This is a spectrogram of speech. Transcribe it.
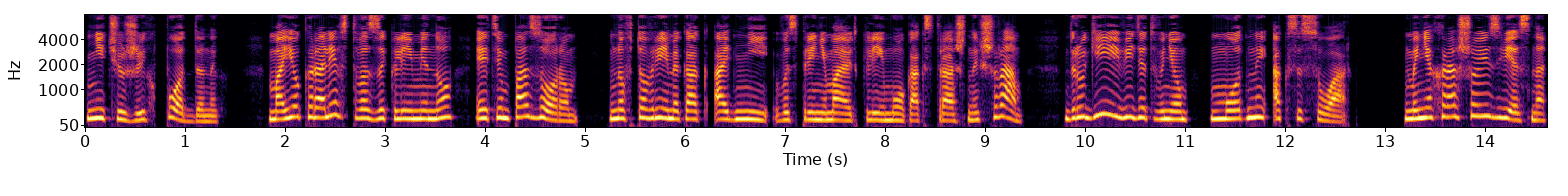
ни чужих подданных. Мое королевство заклеймено этим позором, но в то время как одни воспринимают клеймо как страшный шрам, другие видят в нем модный аксессуар. Мне хорошо известно,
